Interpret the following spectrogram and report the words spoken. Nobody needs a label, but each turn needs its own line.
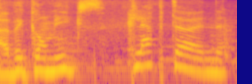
Avec en mix Clapton.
